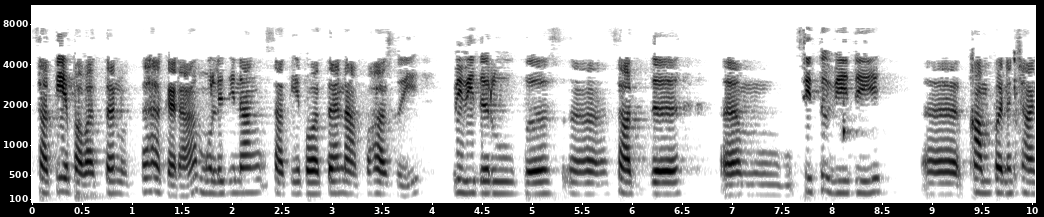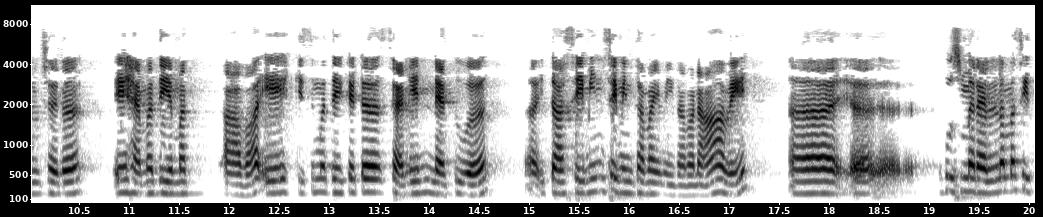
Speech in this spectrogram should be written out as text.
සතිය පවත්වන්න උත්සාහ කරා. මුලදී නම් සතිය පවත්වන්න අපහසුයි. විවිධ රූප, සද්ද, සිතුවිලි, කම්පන චංචල ඒ හැමදේම ආවා. ඒ කිසිම දෙයකට සැලෙන්නේ නැතුව ඉතා සෙමින් සෙමින් තමයි මේ ගමන ආවේ. හුස්ම රැල්ලම සිත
